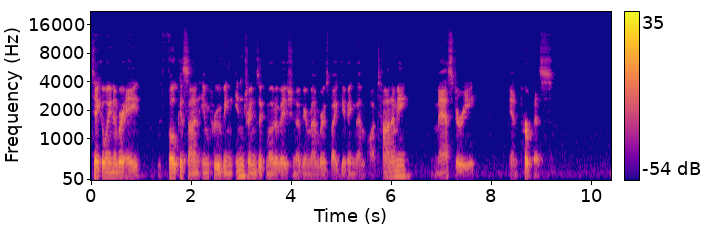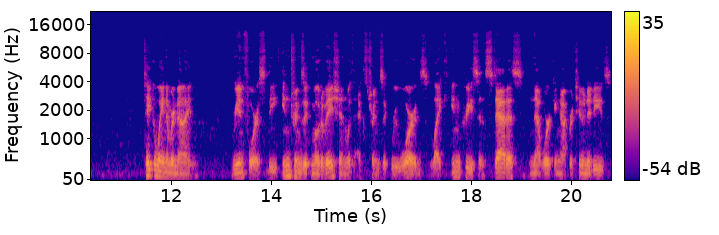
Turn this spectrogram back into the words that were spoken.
Takeaway number eight focus on improving intrinsic motivation of your members by giving them autonomy, mastery, and purpose. Takeaway number nine reinforce the intrinsic motivation with extrinsic rewards like increase in status, networking opportunities,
